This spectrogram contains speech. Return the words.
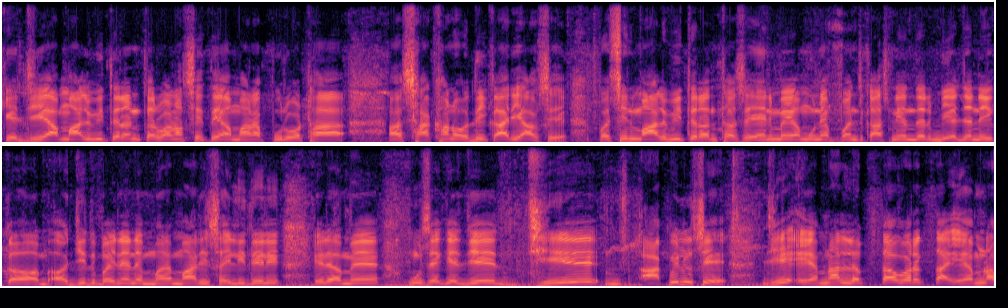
કે જે આ માલ વિતરણ કરવાનો છે તે અમારા પુરવઠા આ શાખાનો અધિકારી આવશે. પછી માલ વિતરણ થશે. એની અમને પંચકાશની અંદર બે જણ એક અજીતભાઈને મારી સહી લીધેલી એટલે અમે શું છે કે જે જે આપેલું છે, જે એમના લગતા વરગતા, એમના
